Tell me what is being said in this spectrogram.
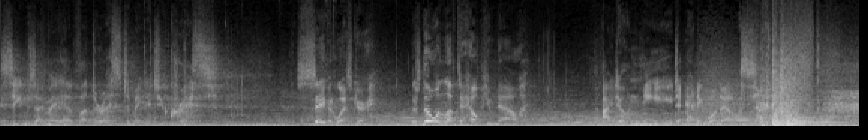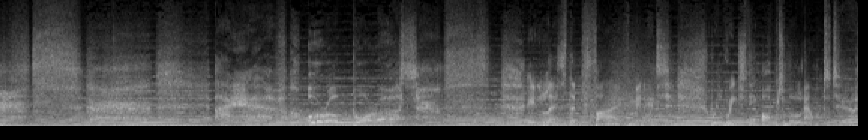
It seems I may have underestimated you, Chris. Save it, Wesker. There's no one left to help you now. I don't need anyone else. I have Ouroboros. In less than five minutes, we'll reach the optimal altitude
